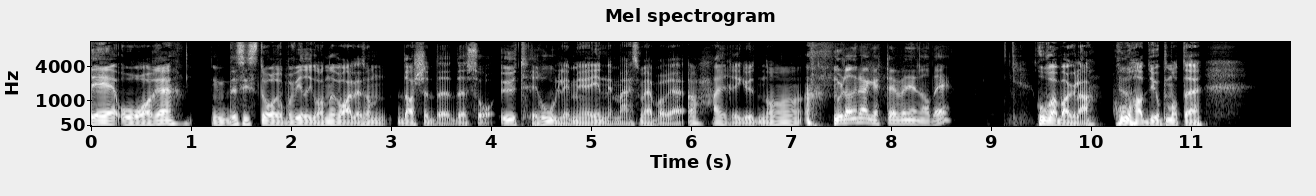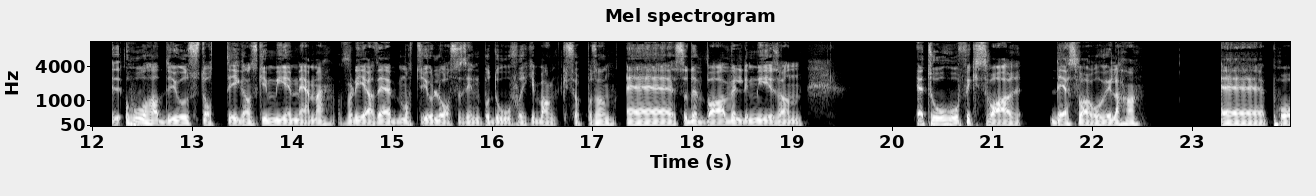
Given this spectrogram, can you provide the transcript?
det året det siste året på videregående var liksom Da skjedde det så utrolig mye inni meg som jeg bare Å, herregud, nå Hvordan reagerte venninna di? Hun var bare glad. Hun ja. hadde jo på en måte Hun hadde jo stått i ganske mye med meg, fordi at jeg måtte jo låses inn på do for ikke bankesopp og sånn. Eh, så det var veldig mye sånn Jeg tror hun fikk svar, det svaret hun ville ha, eh, på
